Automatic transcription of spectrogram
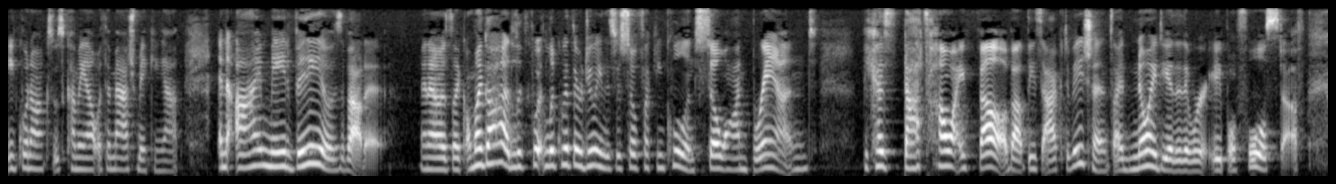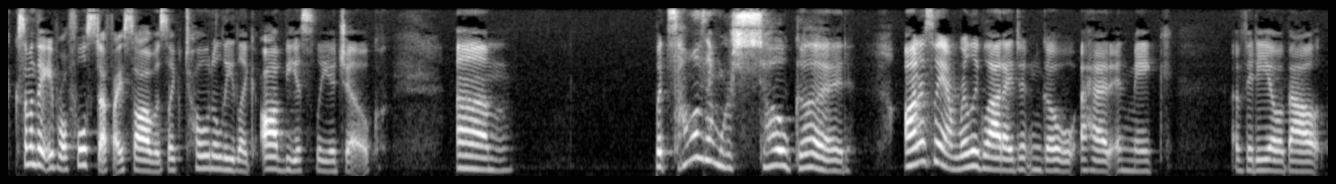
Equinox was coming out with a matchmaking app. And I made videos about it. And I was like, oh my God, look what, look what they're doing. This is so fucking cool and so on brand because that's how I felt about these activations. I had no idea that they were April Fool stuff. Some of the April Fool stuff I saw was like totally like obviously a joke. Um but some of them were so good. Honestly, I'm really glad I didn't go ahead and make a video about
